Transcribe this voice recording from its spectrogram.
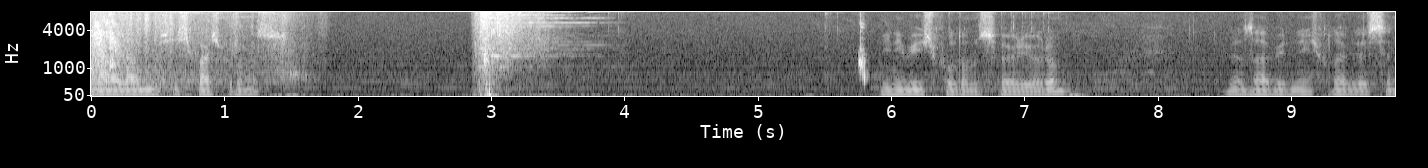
Onaylanmış iş başvurumuz. Yeni bir iş bulduğumu söylüyorum. Biraz daha birine iş bulabilirsin.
